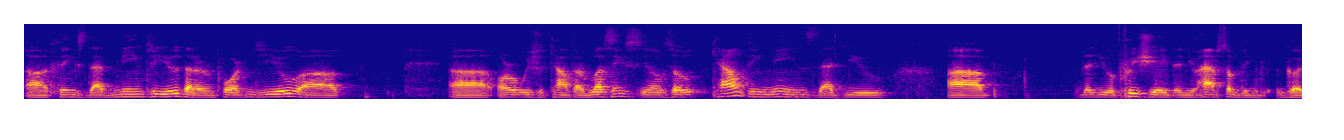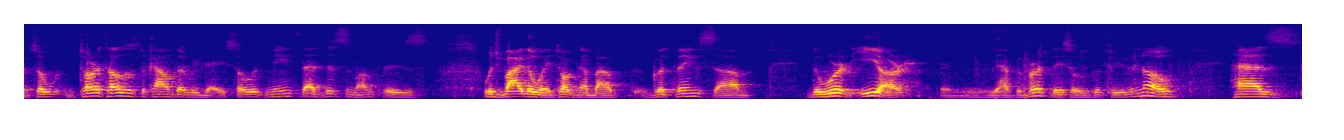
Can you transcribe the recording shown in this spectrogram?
uh, things that mean to you, that are important to you, uh, uh, or we should count our blessings. You know, so counting means that you uh, that you appreciate and you have something good. So Torah tells us to count every day. So it means that this month is, which by the way, talking about good things, um, the word er, and you have the birthday, so it's good for you to know, has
